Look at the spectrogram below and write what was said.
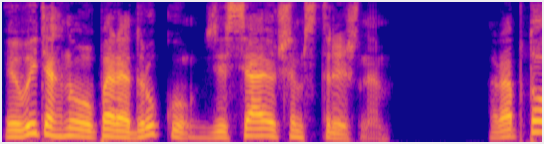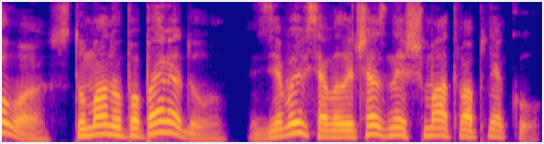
і витягнув уперед руку зі сяючим стрижнем. Раптово, з туману попереду, з'явився величезний шмат вапняку.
